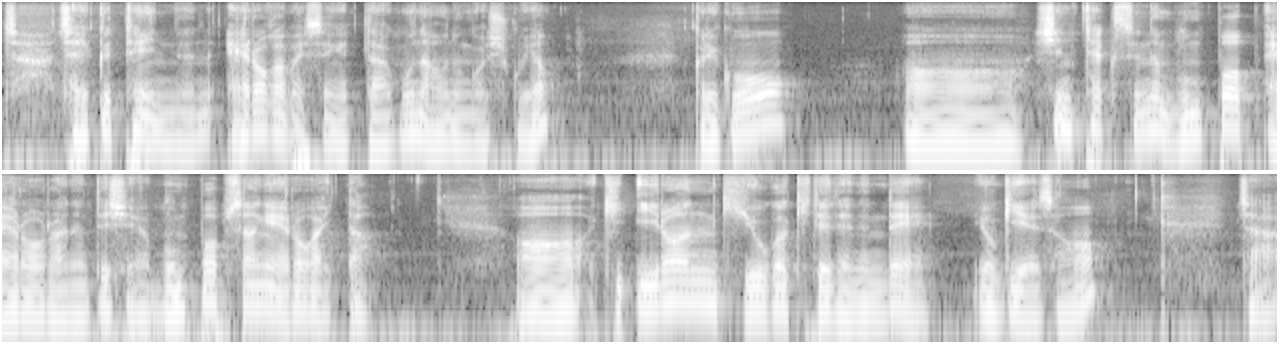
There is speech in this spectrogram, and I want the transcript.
자, 제일 끝에 있는 에러가 발생했다고 나오는 것이고요. 그리고 어, 신텍스는 문법 에러라는 뜻이에요. 문법상의 에러가 있다. 어, 기, 이런 기호가 기대되는데 여기에서 자,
